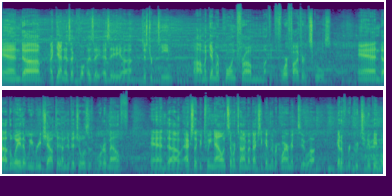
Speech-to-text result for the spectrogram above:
And uh, again, as a as a as a uh, district team, um, again we're pulling from I think four or five different schools. And uh, the way that we reach out to individuals is word of mouth. And uh, actually, between now and summertime, I've actually given the requirement to uh, get to recruit two new people.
